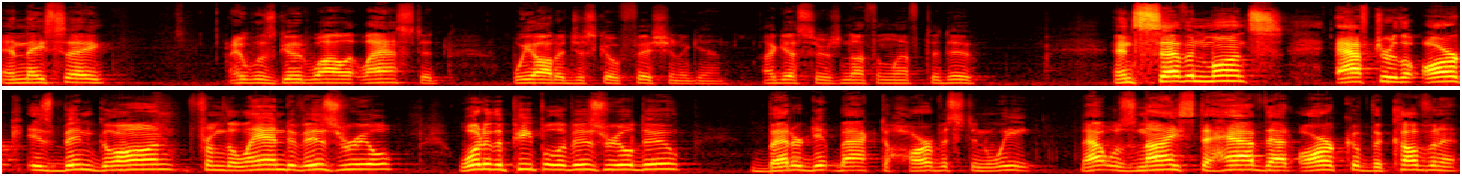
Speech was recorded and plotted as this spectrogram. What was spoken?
and they say, It was good while it lasted. We ought to just go fishing again. I guess there's nothing left to do. And seven months after the ark has been gone from the land of Israel, what do the people of Israel do? Better get back to harvesting wheat. That was nice to have that ark of the covenant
